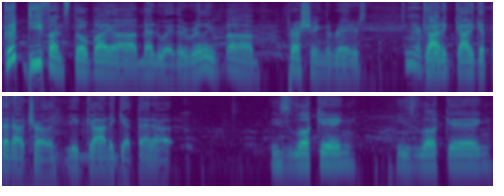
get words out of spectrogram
good defense though by uh, Medway. They're really uh, pressuring the Raiders. Yeah, gotta, gotta get that out, Charlie. You gotta get that out. He's looking. He's looking.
